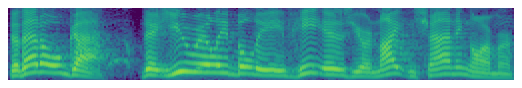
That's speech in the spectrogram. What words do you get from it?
to that old guy, that you really believe he is your knight in shining armor,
